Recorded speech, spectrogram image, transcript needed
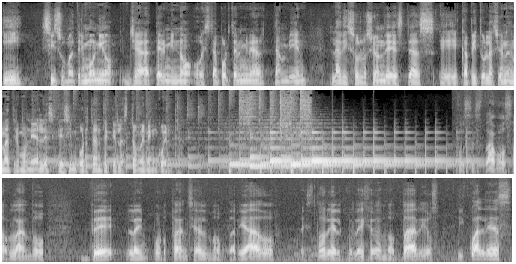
Y si su matrimonio ya terminó o está por terminar, también la disolución de estas eh, capitulaciones matrimoniales es importante que las tomen en cuenta. Pues estamos hablando de la importancia del notariado, la historia del Colegio de Notarios y cuáles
